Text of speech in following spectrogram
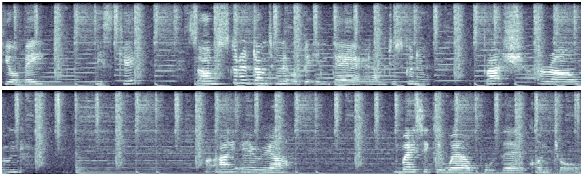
pure bake biscuit. So I'm just to dump a little bit in there and I'm just to brush around my eye area basically where I put the contour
